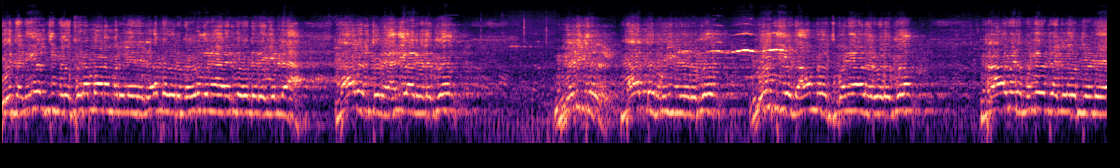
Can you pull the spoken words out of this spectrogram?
இந்த நிகழ்ச்சி மிக சிறப்பான முறையில் நடப்பதற்கு உறுதுணையாக இருந்து கொண்டிருக்கின்ற காவல்துறை அதிகாரிகளுக்கும் மெடிக்கல் டாக்டர் உயிரினருக்கும் நூத்தி எட்டு ஆம்புலன்ஸ் பணியாளர்களுக்கும் திராவிட முன்னேற்ற கழகத்தினுடைய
